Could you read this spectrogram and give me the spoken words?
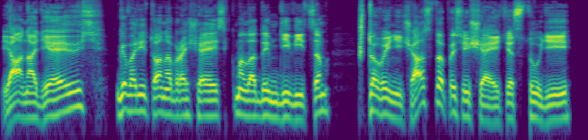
«Я надеюсь», — говорит он, обращаясь к молодым девицам, «что вы не часто посещаете студии,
